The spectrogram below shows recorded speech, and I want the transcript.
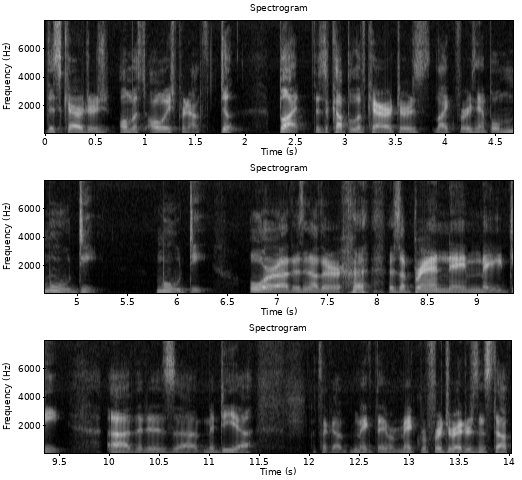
this character is almost always pronounced D but there's a couple of characters, like for example, Moody, Moody, or uh, there's another, there's a brand name Meidi uh, that is uh, Midea. It's like a make they make refrigerators and stuff.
